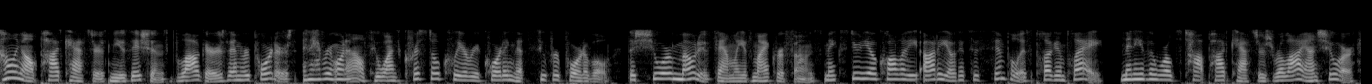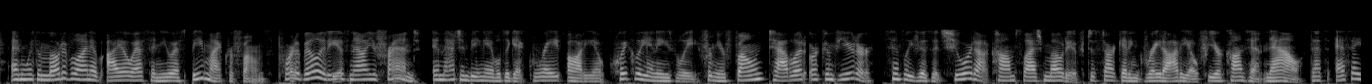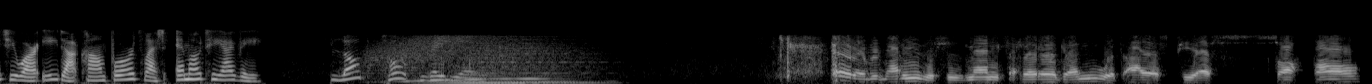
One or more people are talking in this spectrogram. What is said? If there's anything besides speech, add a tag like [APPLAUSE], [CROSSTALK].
Calling all podcasters, musicians, vloggers, and reporters, and everyone else who wants crystal clear recording that's super portable. The Shure Motive family of microphones makes studio quality audio that's as simple as plug and play. Many of the world's top podcasters rely on Shure, and with a Motive line of iOS and USB microphones, portability is now your friend. Imagine being able to get great audio quickly and easily from your phone, tablet, or computer. Simply visit shure.com/motive to start getting great audio for your content now. That's s-h-u-r-e dot com forward slash m-o-t-i-v. Blog Talk Radio. Hey everybody, this is Manny Ferrero again with ISPS Softball,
